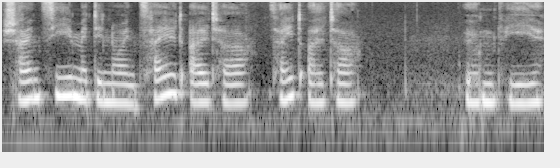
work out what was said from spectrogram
scheint sie mit dem neuen Zeitalter, Zeitalter irgendwie.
